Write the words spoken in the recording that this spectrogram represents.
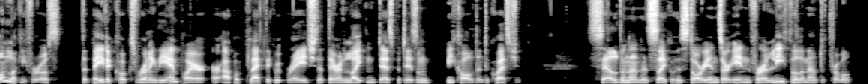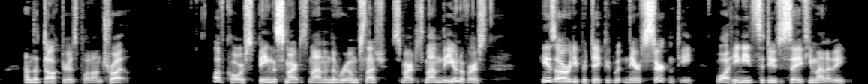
Unlucky for us, the beta cooks running the empire are apoplectic with rage that their enlightened despotism be called into question. Seldon and his psychohistorians are in for a lethal amount of trouble, and the doctor is put on trial. Of course, being the smartest man in the room slash smartest man in the universe, he has already predicted with near certainty what he needs to do to save humanity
